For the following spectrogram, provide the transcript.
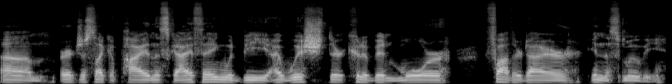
um, or just like a pie in the sky thing would be. I wish there could have been more Father Dyer in this movie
